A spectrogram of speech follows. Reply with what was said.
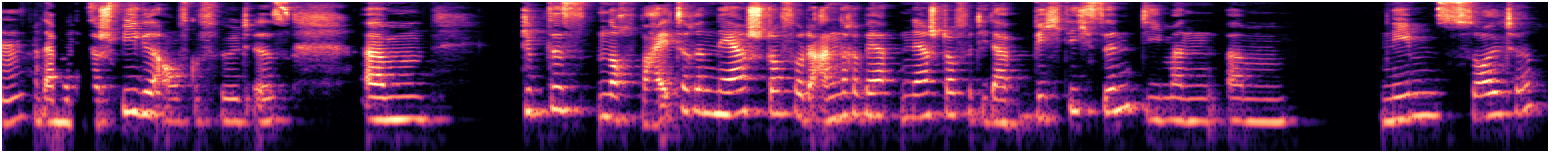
mhm. damit dieser Spiegel aufgefüllt ist. Ähm, gibt es noch weitere Nährstoffe oder andere Nährstoffe, die da wichtig sind, die man ähm, nehmen sollte?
